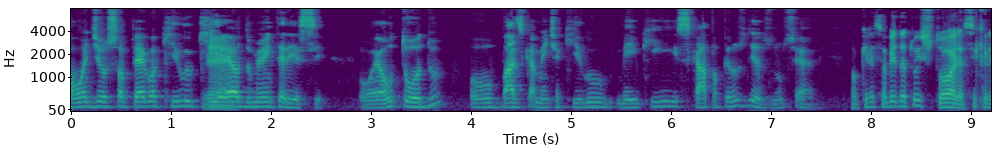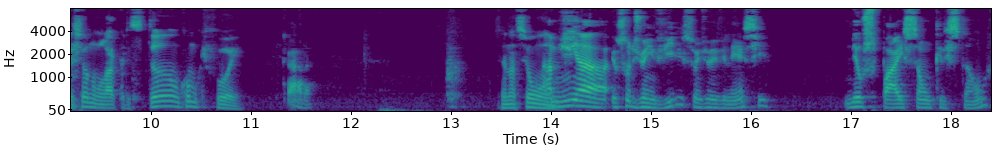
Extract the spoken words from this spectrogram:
onde eu só pego aquilo que É. é. do meu interesse. Ou é o todo, ou basicamente aquilo meio que escapa pelos dedos, não serve. eu queria saber da tua história. Você cresceu num lar cristão? Como que foi? Cara, Você nasceu onde? a minha. Eu sou de Joinville, sou joinvilense. Meus pais são cristãos,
